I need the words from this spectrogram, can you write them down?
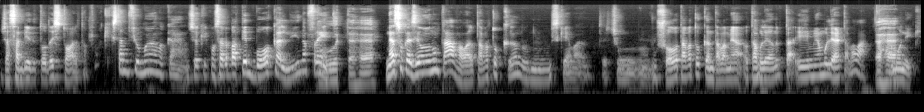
já sabia de toda a história. Então, falou, o que, que você tá me filmando, cara? Não sei o que. A bater boca ali na frente. Puta, é. Nessa ocasião eu não tava lá, eu tava tocando num esquema. Tinha um show, eu tava tocando, tava minha, eu tava olhando e minha mulher tava lá, a Aham. Monique.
